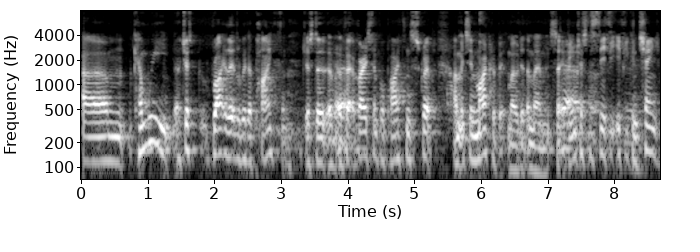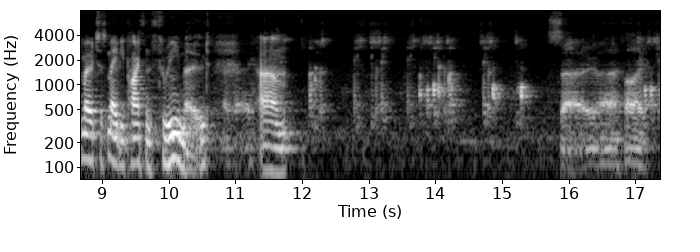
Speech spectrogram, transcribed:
um, can we just write a little bit of Python? Just a, a, a Yeah. ve- very simple Python script. Um, it's in microbit mode at the moment, so it'd be interesting to see if you, if you can change mode to maybe Python 3 mode. Okay. Um, So uh, if I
